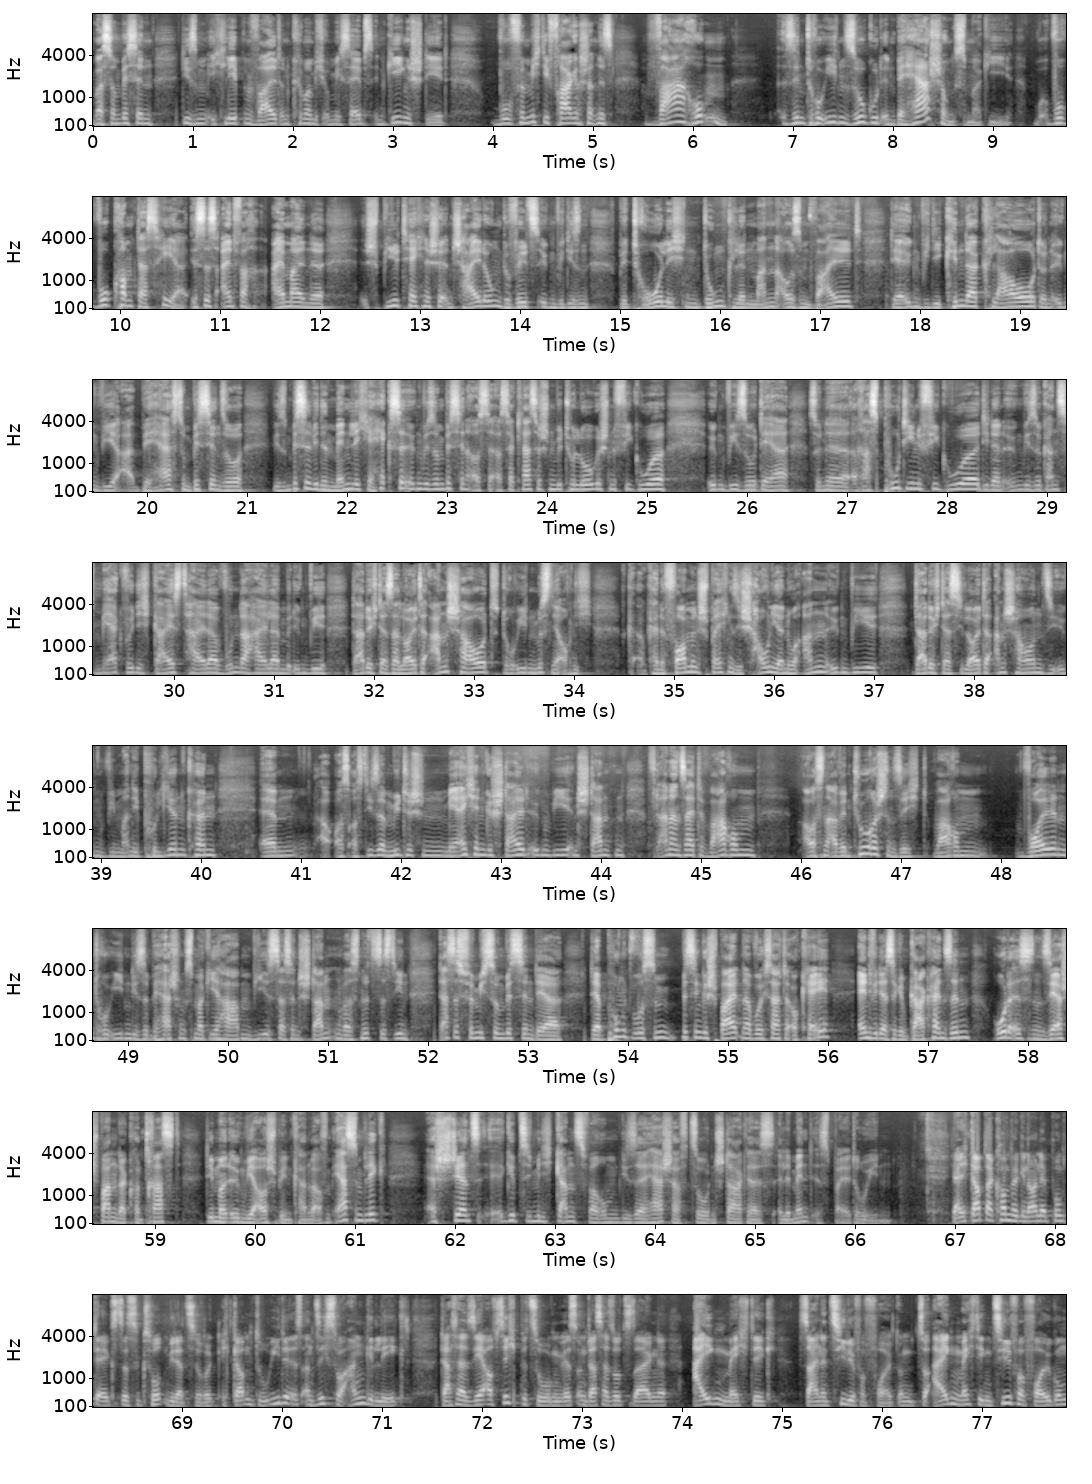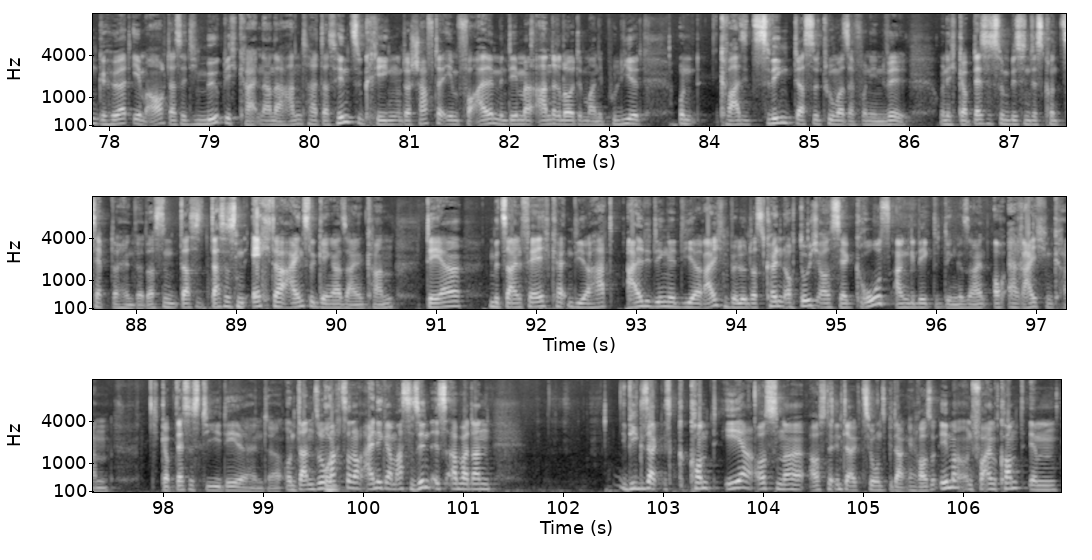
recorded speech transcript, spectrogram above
was so ein bisschen diesem Ich lebe im Wald und kümmere mich um mich selbst entgegensteht. Wo für mich die Frage entstanden ist, warum sind Druiden so gut in Beherrschungsmagie? Wo, wo kommt das her? Ist es einfach einmal eine spieltechnische Entscheidung? Du willst irgendwie diesen bedrohlichen, dunklen Mann aus dem Wald, der irgendwie die Kinder klaut und irgendwie äh, beherrscht so ein bisschen so, wie so ein bisschen wie eine männliche Hexe, irgendwie so ein bisschen aus der, aus der klassischen mythologischen Figur. Irgendwie so der, so eine Rasputin-Figur, die dann irgendwie so ganz merkwürdig Geistheiler, Wunderheiler mit irgendwie, dadurch, dass er Leute anschaut, Druiden müssen ja auch nicht keine Formeln sprechen, sie schauen ja nur an, irgendwie, dadurch, dass die Leute anschauen, sie irgendwie manipulieren können. Ähm, aus, aus dieser mythischen Märchengestalt irgendwie entstanden. Auf der anderen Seite, warum aus einer aventurischen Sicht, warum wollen Druiden diese Beherrschungsmagie haben? Wie ist das entstanden? Was nützt es ihnen? Das ist für mich so ein bisschen der, der Punkt, wo es ein bisschen gespalten war, wo ich sagte, okay, entweder es ergibt gar keinen Sinn oder es ist ein sehr spannender Kontrast, den man irgendwie ausspielen kann. Weil auf den ersten Blick ergibt sich mir nicht ganz, warum diese Herrschaft so ein starkes Element ist bei Druiden. Ja, ich glaube, da kommen wir genau an den Punkt der des Exoten wieder zurück. Ich glaube, ein Druide ist an sich so angelegt, dass er sehr auf sich bezogen ist und dass er sozusagen eigenmächtig seine Ziele verfolgt. Und zur eigenmächtigen Zielverfolgung gehört eben auch, dass er die Möglichkeiten an der Hand hat, das hinzukriegen. Und das schafft er eben vor allem, indem er andere Leute manipuliert und quasi zwingt, das zu tun, was er von ihnen will. Und ich glaube, das ist so ein bisschen das Konzept dahinter, dass, ein, dass, dass es ein echter Einzelgänger sein kann, der mit seinen Fähigkeiten, die er hat, all die Dinge, die er erreichen will, und das können auch durchaus sehr groß angelegte Dinge sein, auch erreichen kann. Ich glaube, das ist die Idee dahinter. Und dann so macht es dann auch einigermaßen Sinn, ist aber dann wie gesagt, es kommt eher aus einer, aus einer Interaktionsgedanken heraus. Und immer und vor allem kommt im,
